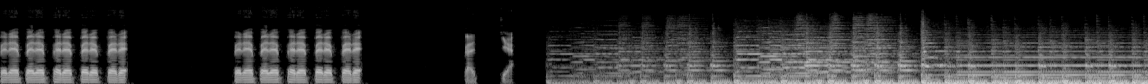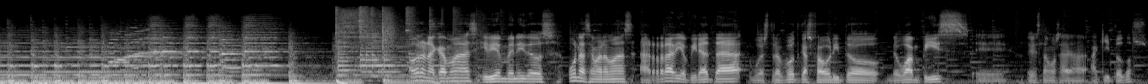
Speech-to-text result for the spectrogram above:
Pere, pere, pere, pere, pere. Pere, pere, pere, pere, pere. Cacha. Hola Nakamas y bienvenidos una semana más a Radio Pirata, vuestro podcast favorito de One Piece. Eh, hoy estamos aquí todos,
